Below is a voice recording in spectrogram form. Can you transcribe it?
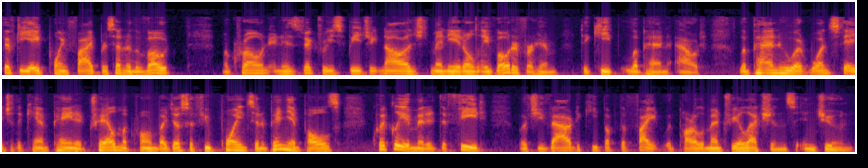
58.5 percent of the vote, Macron, in his victory speech, acknowledged many had only voted for him to keep Le Pen out. Le Pen, who at one stage of the campaign had trailed Macron by just a few points in opinion polls, quickly admitted defeat, but she vowed to keep up the fight with parliamentary elections in June.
